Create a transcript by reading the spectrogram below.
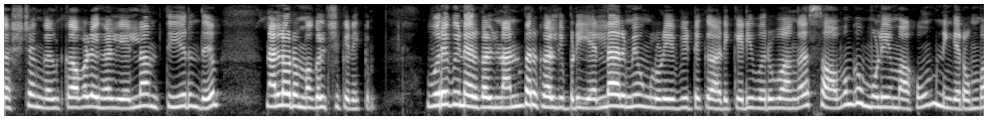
கஷ்டங்கள் கவலைகள் எல்லாம் தீர்ந்து நல்ல ஒரு மகிழ்ச்சி கிடைக்கும். உறவினர்கள் நண்பர்கள் இப்படி எல்லாருமே உங்களுடைய வீட்டுக்கு அடிக்கடி வருவாங்க. ஸோ அவங்க மூலியமாகவும் நீங்கள் ரொம்ப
